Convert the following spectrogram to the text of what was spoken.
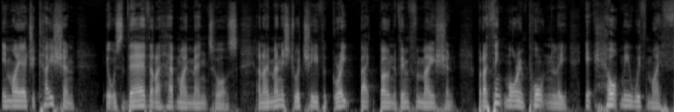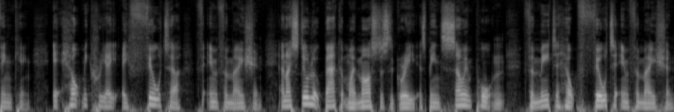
In my education, it was there that I had my mentors, and I managed to achieve a great backbone of information. But I think more importantly, it helped me with my thinking. It helped me create a filter for information. And I still look back at my master's degree as being so important for me to help filter information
